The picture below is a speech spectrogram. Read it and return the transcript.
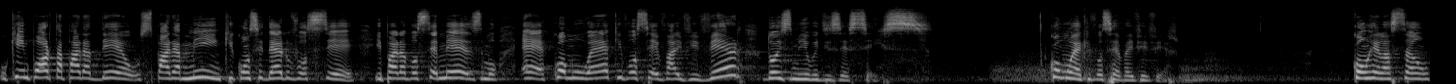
O que importa para Deus, para mim, que considero você, e para você mesmo, é como é que você vai viver 2016. Como é que você vai viver? Com relação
